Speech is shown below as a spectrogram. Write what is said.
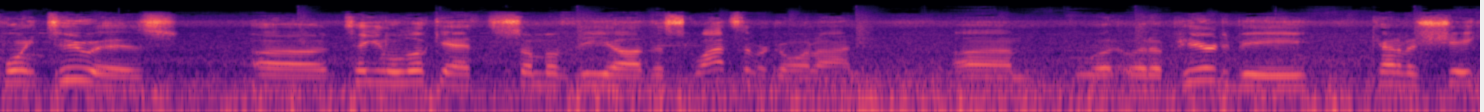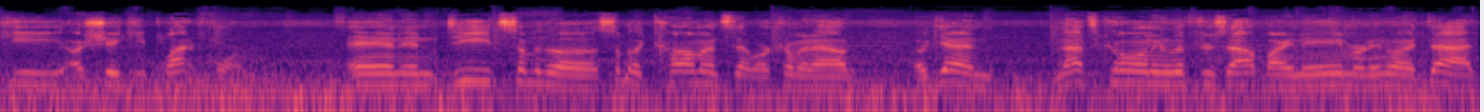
Point two is uh, taking a look at some of the uh, the squats that were going on, um, what would to be kind of a shaky a shaky platform, and indeed some of the some of the comments that were coming out again, not to call any lifters out by name or anything like that,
